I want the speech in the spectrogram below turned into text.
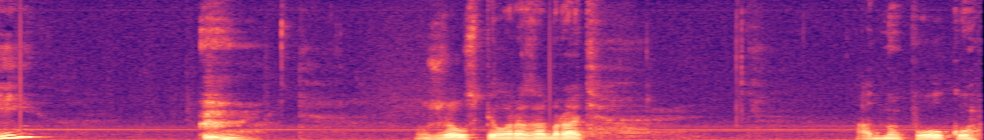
И уже успел разобрать одну полку.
